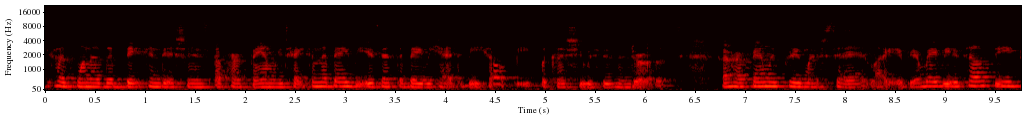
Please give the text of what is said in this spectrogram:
because one of the big conditions of her family taking the baby is that the baby had to be healthy because she was using drugs. So her family pretty much said, like, if your baby is healthy,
